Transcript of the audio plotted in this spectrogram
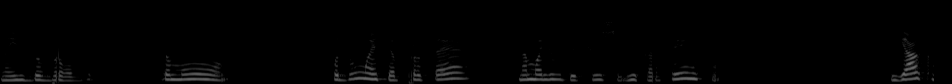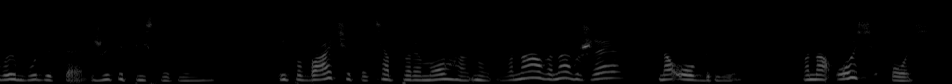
на їх добробут. Тому подумайте про те, намалюйте цю собі картинку, як ви будете жити після війни. І побачите, ця перемога, ну, вона, вона вже на обрії. Вона ось-ось.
